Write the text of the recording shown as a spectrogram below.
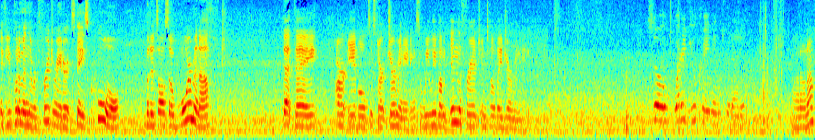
If you put them in the refrigerator, it stays cool, but it's also warm enough that they are able to start germinating. So we leave them in the fridge until they germinate. So, what are you craving today? I don't know.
